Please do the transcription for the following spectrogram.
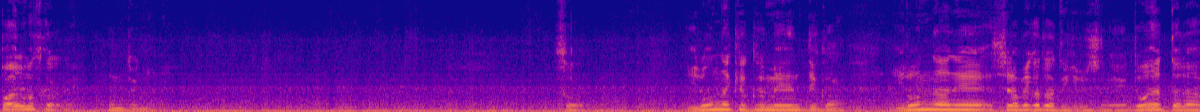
ぱいありますからね。本当に。そう。いろんな局面っていうかいろんなね調べ方ができるしね。どうやったら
